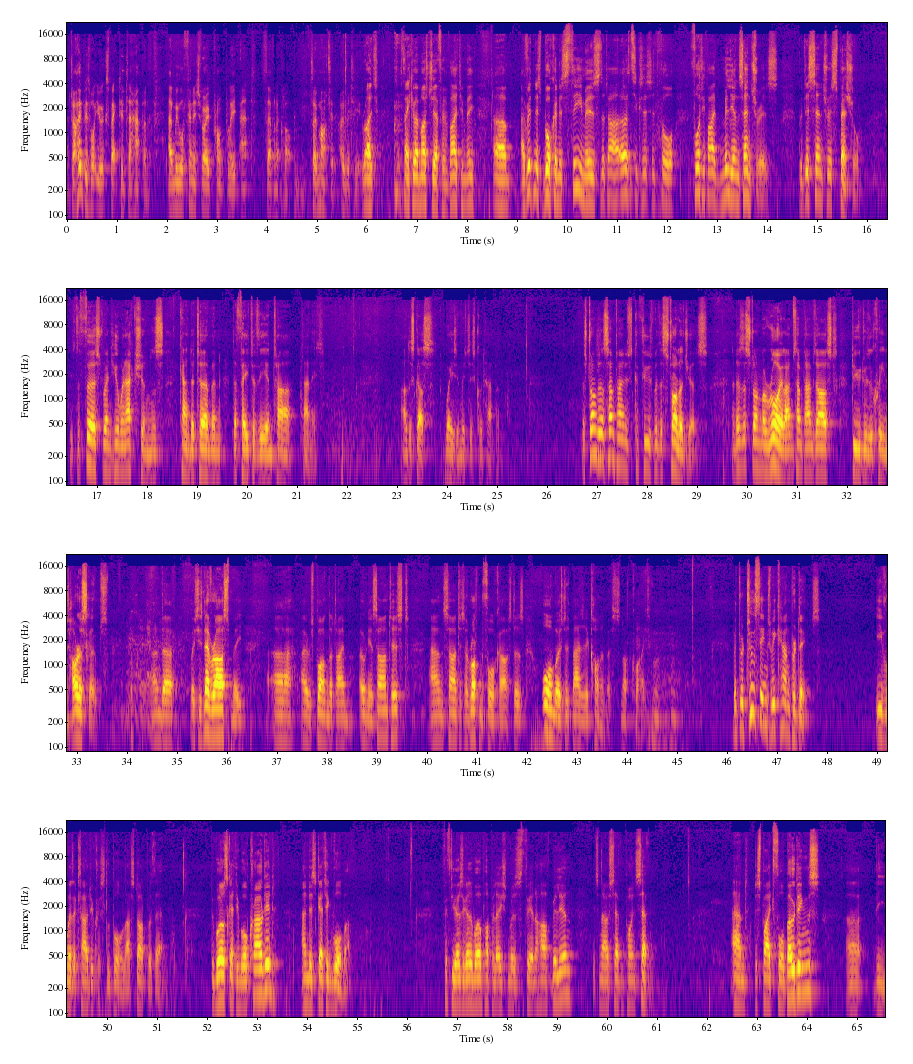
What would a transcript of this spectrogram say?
which I hope is what you expected to happen. And we will finish very promptly at seven o'clock. So, Martin, over to you. Right. Thank you very much, Geoff, for inviting me. Um, I've written this book, and its theme is that our Earth existed for 45 million centuries, but this century is special. It's the first when human actions can determine the fate of the entire planet. I'll discuss ways in which this could happen. Astronomers are sometimes confused with astrologers, and as astronomer royal, I'm sometimes asked, Do you do the Queen's horoscopes? and uh, well, she's never asked me. Uh, I respond that I'm only a scientist, and scientists are rotten forecasters, almost as bad as economists, not quite. Mm-hmm. But there are two things we can predict even with a cloudy crystal ball. I'll start with them. The world's getting more crowded and it's getting warmer. 50 years ago, the world population was 3.5 billion. It's now 7.7. And despite forebodings, uh, the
